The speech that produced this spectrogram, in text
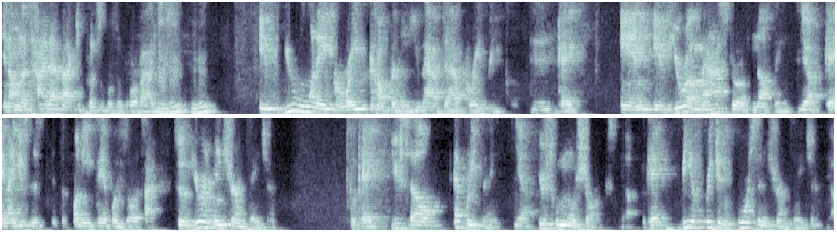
And I'm going to tie that back to principles and core values. Mm-hmm. Mm-hmm. If you want a great company, you have to have great people. Mhm. Okay. And if you're a master of nothing, Yeah. okay, and I use this, it's a funny example I use all the time. So if you're an insurance agent, okay, you sell everything. Yeah. You're swimming with sharks. Yeah. Okay. Be a freaking horse insurance agent. Yeah.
